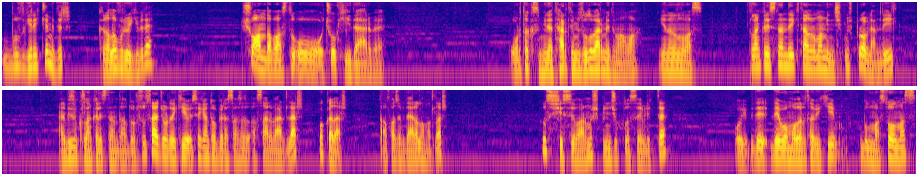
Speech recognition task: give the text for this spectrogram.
buz gerekli midir? Krala vuruyor gibi de. Şu anda bastı. Oo çok iyi değer be. Orta kısım yine tertemiz vermedim ama. İnanılmaz. Klan Kalesi'nden de iki tane orman mini çıkmış. Problem değil. Yani bizim Klan Kalesi'nden daha doğrusu. Sadece oradaki Second Opera hasar, hasar verdiler. O kadar. Daha fazla bir değer alamadılar. Hız şişesi varmış birinci kuplasıyla birlikte. Oy bir de dev olmaları tabii ki bulmazsa olmaz.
